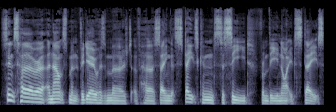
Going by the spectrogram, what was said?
Since her uh, announcement, video has emerged of her saying that states can secede from the United States.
